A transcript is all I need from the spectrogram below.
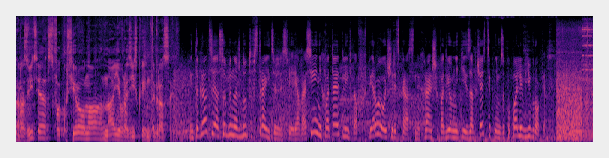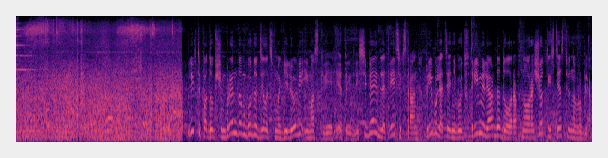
развития, сфокусированного на евразийской интеграции. Интеграции особенно ждут в строительной сфере. А в России не хватает лифтов, в первую очередь скоростных. Раньше подъемники и запчасти к ним закупали в Европе. Под общим брендом будут делать в Могилеве и Москве. Это и для себя, и для третьих стран. Прибыль оценивают в 3 миллиарда долларов, но расчеты, естественно, в рублях.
